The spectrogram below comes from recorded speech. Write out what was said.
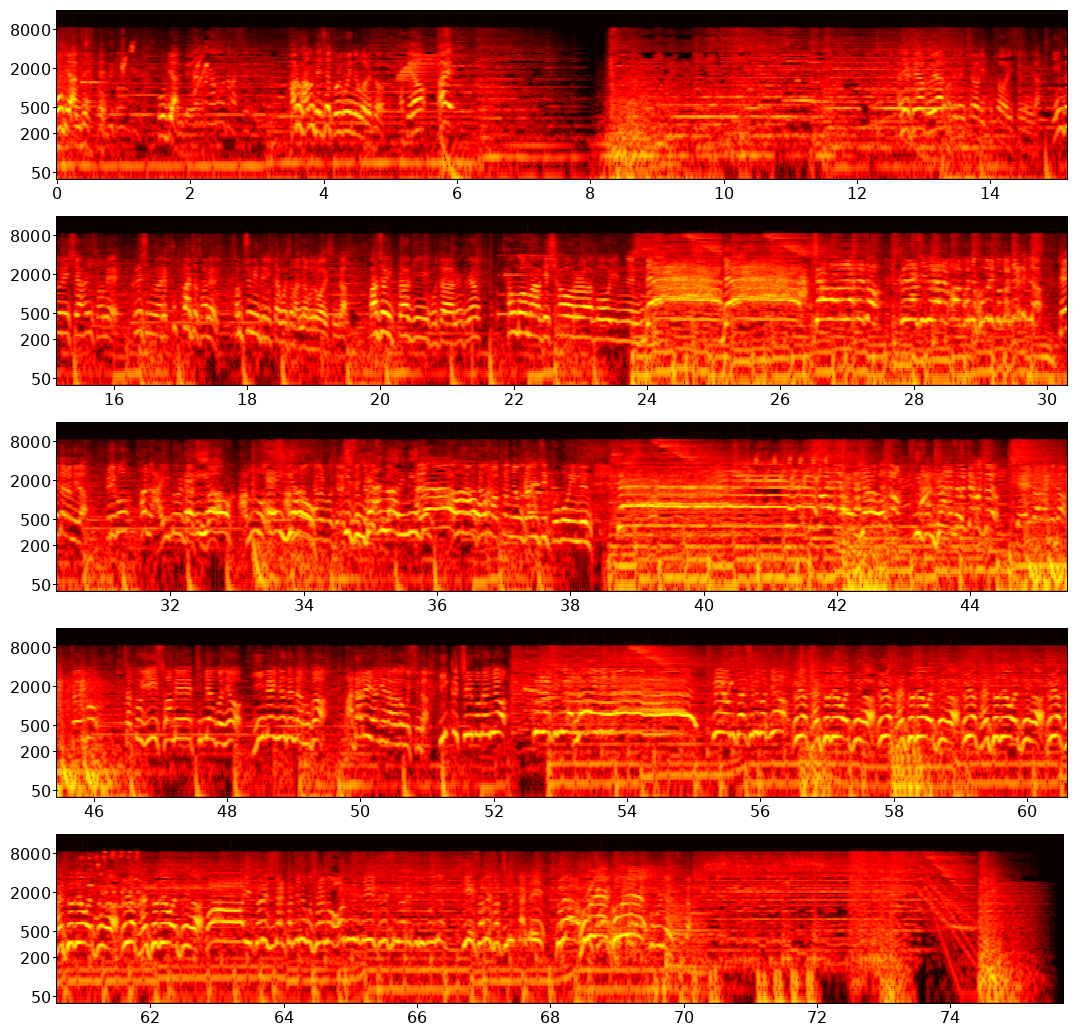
호흡이 안 돼. 호흡이 안 돼. 바로 가면 되죠. 돌고 있는 거라서. 갈게요. 하이! 안녕하세요. 로얄 어드벤처 리포터 이수근입니다. 인도네시아 한 섬에 클래식 로얄에 푹 빠져 사는 섬주민들이 있다고 해서 만나보도록 하겠습니다. 빠져 있다기보다는 그냥 평범하게 샤워를 하고 있는데 고블린 또 던져야 됩니다. 대단합니다. 그리고 한 아이돌 가수가 에이요! 안무, 에이요! 안무 영상을 보세요. 이 열심히 순간 시청했습니다. 말입니다. 과연 안무 영상은 어떤 영상인지 보고 있는 영상이면서 이 안무 순간은- 연습을 짜고 있어요. 대단합니다. 자 그리고 자 또 이 섬의 특이한 건요. 200년 된 나무가 바다를 향해 나가고 있습니다. 이 끝을 보면요. 클래식가 나가고 있는데 왜 여기서 하시는 거죠? 여기가 잘 터져요 와이파이가. 여기가 잘 터져요 와이파이가. 여기가 잘 터져요 와이파이가. 여기가 잘 터져요 와이파이가. 여기가 잘 터져요 와이파이가. 와 인터넷이 잘 터지는 곳이라면 어디든지 클래식 노래를 즐기고 있는 이 섬에서 지금까지 노래하러 고블린! 고블린!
